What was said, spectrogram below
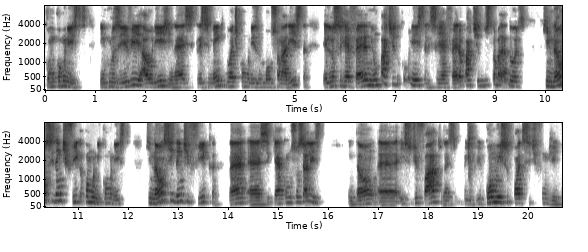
como comunistas. Inclusive, a origem, né, esse crescimento do anticomunismo bolsonarista, ele não se refere a nenhum partido comunista, ele se refere ao Partido dos Trabalhadores, que não se identifica como comunista, que não se identifica né, é, sequer como socialista. Então, é, isso de fato, né, e, como isso pode se difundir?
